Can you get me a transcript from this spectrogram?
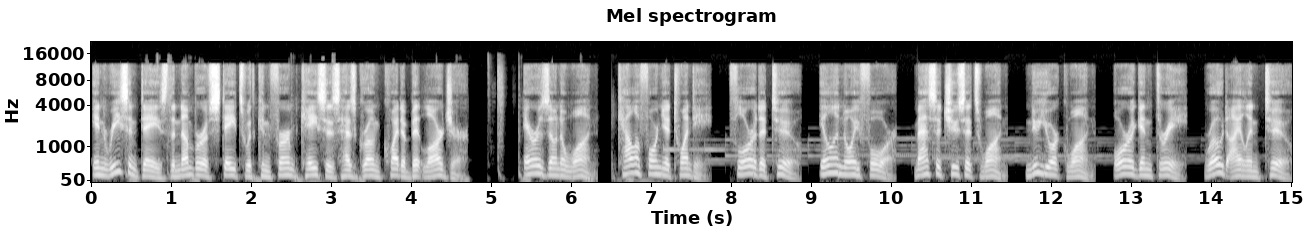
In recent days the number of states with confirmed cases has grown quite a bit larger. Arizona 1. California 20. Florida 2. Illinois 4. Massachusetts 1. New York 1. Oregon 3. Rhode Island 2.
